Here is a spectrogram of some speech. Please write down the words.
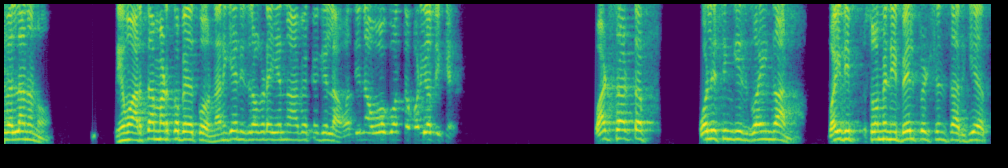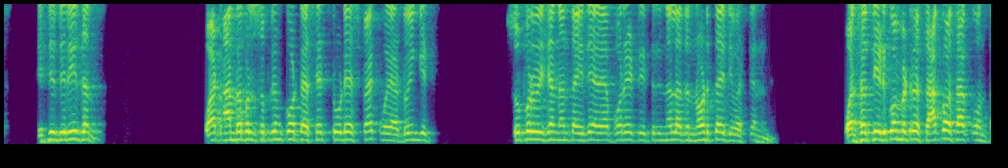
ಇವೆಲ್ಲ ನಾನು ನೀವು ಅರ್ಥ ಮಾಡ್ಕೋಬೇಕು. ನನಗೇನ್ ಇದ್ರೊಳಗಡೆ ಏನು ಆಗ್ಬೇಕಾಗಿಲ್ಲ. ಒಂದಿನ ಹೋಗು ಅಂತ ಬರೆಯೋದಿಕ್ಕೆ. What sort of policing is going on why the so many bail petitions are here this is the reason what honourable Supreme Court set two days back why are doing it supervision ಅಂತ ಇದೆ ಫೋರ್ ಏಟ್ ತ್ರೀನಲ್ಲಿ ಅದನ್ನ ನೋಡ್ತಾ ಇದೀವಿ ಅಷ್ಟೇ ನಾನು. ಒಂದ್ಸತಿ ಹಿಡ್ಕೊಂಡ್ಬಿಟ್ರೆ ಸಾಕೋ ಸಾಕು ಅಂತ.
